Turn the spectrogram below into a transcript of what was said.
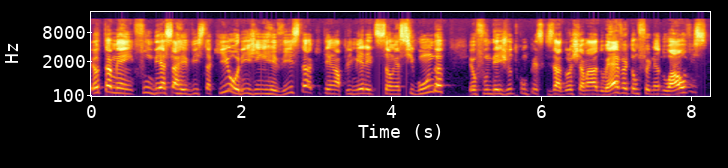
eu também fundei essa revista aqui, Origem em Revista, que tem a primeira edição e a segunda. Eu fundei junto com um pesquisador chamado Everton Fernando Alves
